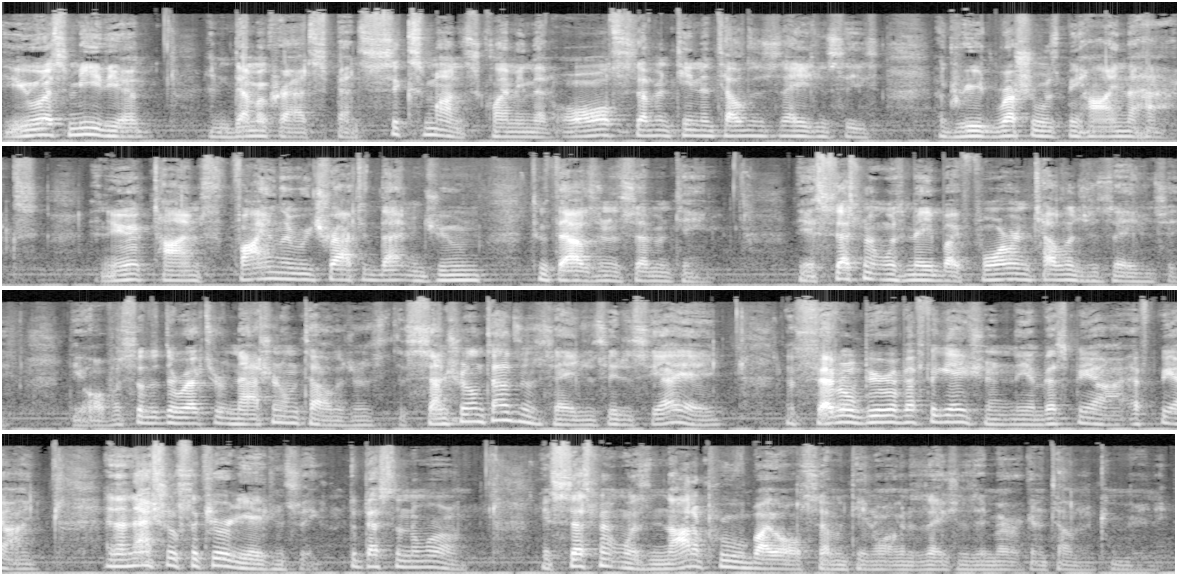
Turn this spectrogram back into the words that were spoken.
The U.S. media and Democrats spent six months claiming that all 17 intelligence agencies agreed Russia was behind the hacks. The New York Times finally retracted that in June 2017. The assessment was made by four intelligence agencies the Office of the Director of National Intelligence, the Central Intelligence Agency, the CIA, the Federal Bureau of Investigation, the FBI, FBI, and the National Security Agency, the best in the world. Assessment was not approved by all 17 organizations in the American intelligence community.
